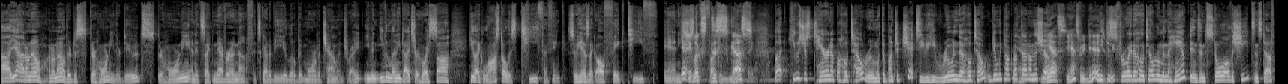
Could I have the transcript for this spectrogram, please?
Uh, yeah, I don't know. I don't know. They're just they're horny. They're dudes. They're horny, and it's like never enough. It's got to be a little bit more of a challenge, right? Even even Lenny Dykstra, who I saw, he like lost all his teeth. I think so. He has like all fake teeth, and he's Yeah, he just looks fucking disgusting. mess. But he was just tearing up a hotel room with a bunch of chicks. He he ruined a hotel. Didn't we talk about that on this show? Yes, yes, we did. He We- destroyed a hotel room in the Hamptons and stole all the sheets and stuff.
